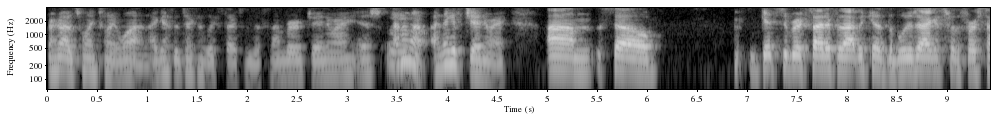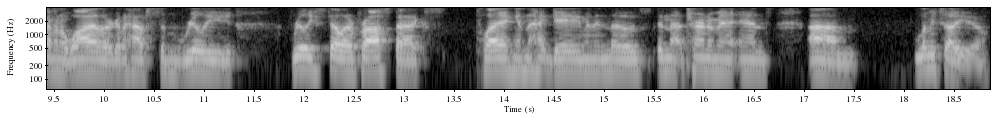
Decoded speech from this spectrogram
or no, 2021. I guess it technically starts in December, January ish. Mm. I don't mm. know. I think it's January. Um, so get super excited for that because the Blue Jackets, for the first time in a while, are going to have some really, really stellar prospects playing in that game and in those in that tournament. And um, let me tell you,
